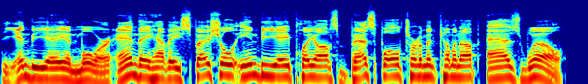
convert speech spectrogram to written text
the NBA, and more. And they have a special NBA playoffs best ball tournament coming up as well.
